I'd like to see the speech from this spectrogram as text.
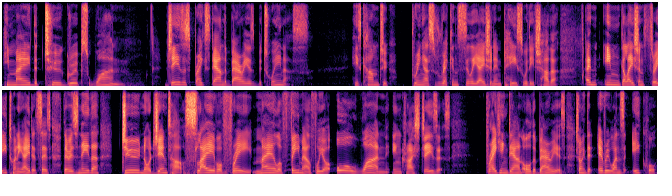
he made the two groups one. Jesus breaks down the barriers between us. He's come to bring us reconciliation and peace with each other. And in Galatians 3:28 it says there is neither Jew nor Gentile, slave or free, male or female, for you're all one in Christ Jesus. Breaking down all the barriers, showing that everyone's equal,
